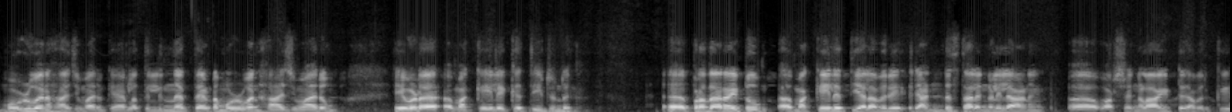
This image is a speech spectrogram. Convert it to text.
മുഴുവൻ ഹാജിമാരും കേരളത്തിൽ നിന്ന് എത്തേണ്ട മുഴുവൻ ഹാജിമാരും ഇവിടെ മക്കയിലേക്ക് എത്തിയിട്ടുണ്ട്. പ്രധാനമായിട്ടും മക്കയിൽ എത്തിയാൽ അവർ രണ്ട് സ്ഥലങ്ങളിലാണ് വർഷങ്ങളായിട്ട് അവർക്ക്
